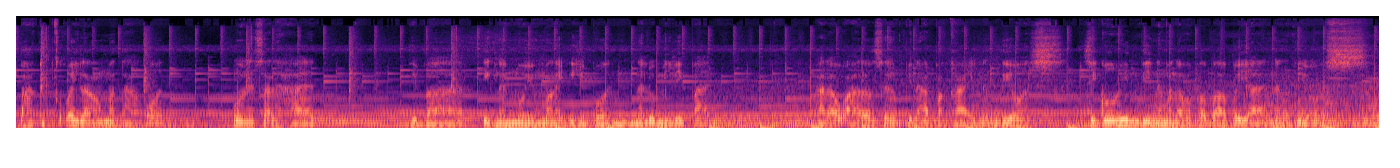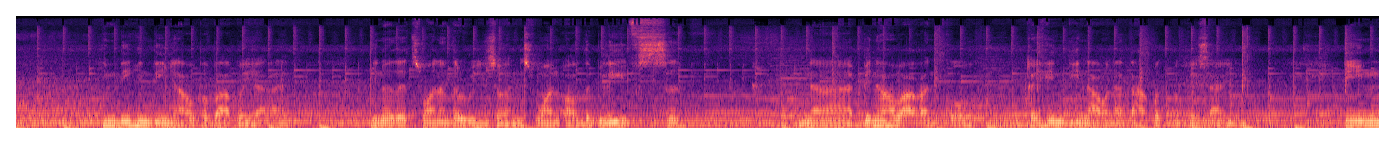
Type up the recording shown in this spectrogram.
bakit ko kailangang matakot? Una sa lahat, di ba, tignan mo yung mga ibon na lumilipad. Araw-araw silang pinapakain ng Diyos. Siguro hindi naman ako pababayaan ng Diyos. Hindi hindi niya ako pababayaan. You know, that's one of the reasons, one of the beliefs na pinahawakan ko kaya hindi na ako natakot mag-resign. In,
